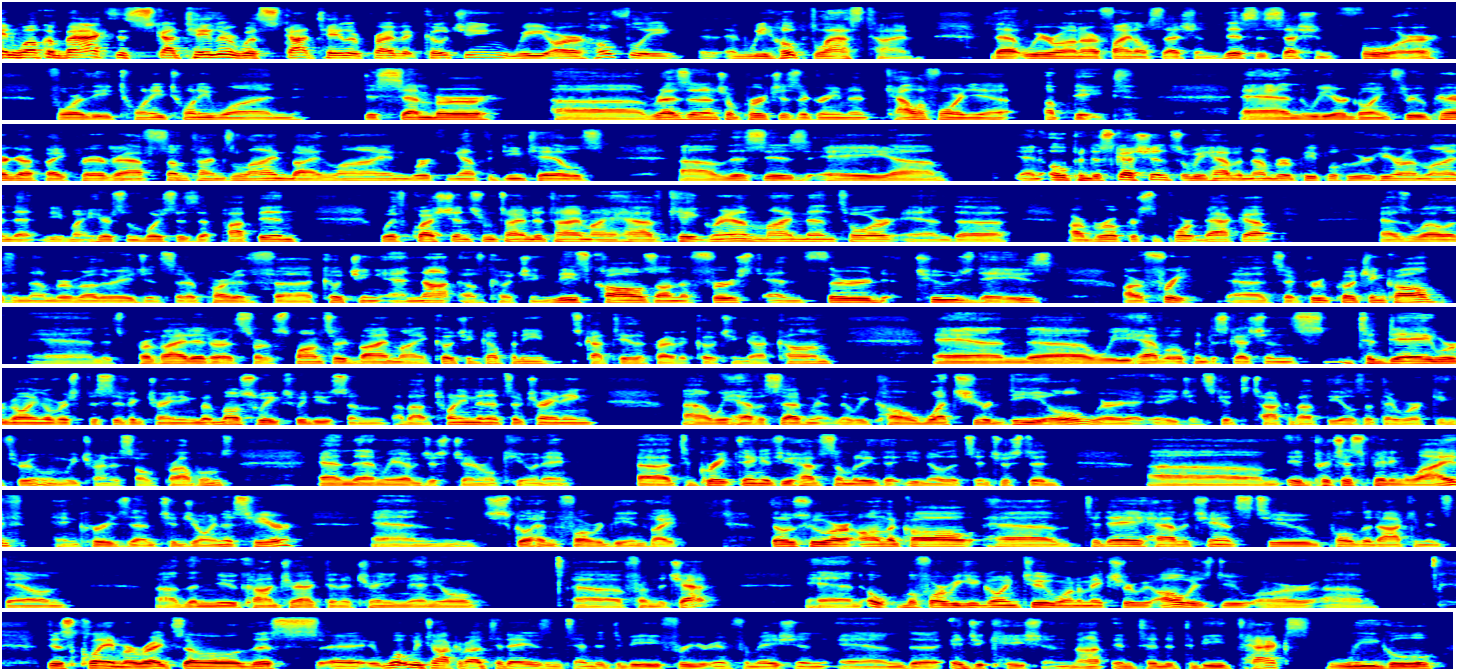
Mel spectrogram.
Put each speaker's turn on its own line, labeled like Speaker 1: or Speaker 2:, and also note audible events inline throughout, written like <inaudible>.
Speaker 1: And welcome back. This is Scott Taylor with Scott Taylor Private Coaching. We are hopefully, and we hoped last time that we were on our final session. This is session four for the 2021 December uh, residential purchase agreement California update. And we are going through paragraph by paragraph, sometimes line by line, working out the details. Uh, this is a um, an open discussion, so we have a number of people who are here online that you might hear some voices that pop in with questions from time to time. I have Kate Graham, my mentor, and uh, our broker support backup, as well as a number of other agents that are part of uh, coaching and not of coaching. These calls on the first and third Tuesdays are free. Uh, it's a group coaching call, and it's provided or it's sort of sponsored by my coaching company, ScottTaylorPrivateCoaching.com. And uh, we have open discussions. Today, we're going over specific training, but most weeks we do some about 20 minutes of training uh, we have a segment that we call What's Your Deal, where agents get to talk about deals that they're working through and we try to solve problems. And then we have just general Q&A. Uh, it's a great thing if you have somebody that you know that's interested um, in participating live, encourage them to join us here and just go ahead and forward the invite. Those who are on the call have today have a chance to pull the documents down, uh, the new contract and a training manual uh, from the chat and oh, before we get going, too, want to make sure we always do our um, disclaimer, right? So this, uh, what we talk about today, is intended to be for your information and uh, education, not intended to be tax, legal,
